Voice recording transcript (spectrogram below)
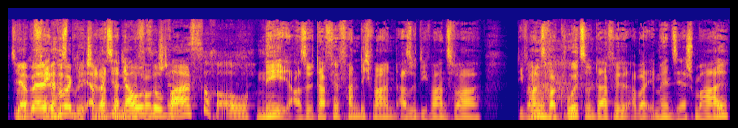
So eine Gefängnispritsche, das hatte ich mir genau so war es doch auch. Nee, also dafür fand ich waren, also die waren zwar, die waren zwar kurz und dafür aber immerhin sehr schmal,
